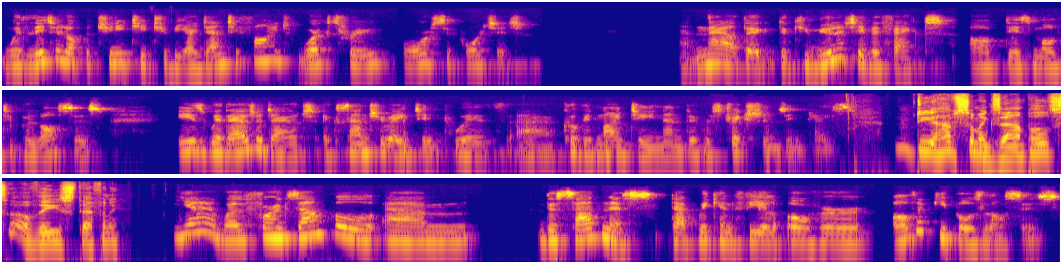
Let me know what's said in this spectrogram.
with little opportunity to be identified, worked through, or supported. And now, the, the cumulative effect of these multiple losses is without a doubt accentuated with uh, COVID 19 and the restrictions in place. Do you have some examples of these, Stephanie? Yeah, well, for example, um, the sadness that we can feel over other people's losses,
